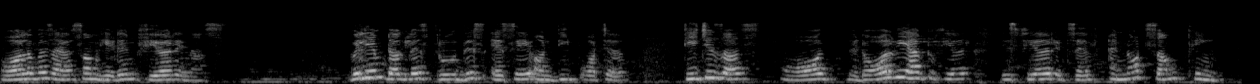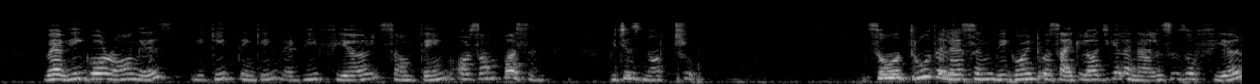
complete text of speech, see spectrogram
all of us have some hidden fear in us William Douglas, through this essay on deep water, teaches us all that all we have to fear is fear itself and not something. Where we go wrong is we keep thinking that we fear something or some person, which is not true. So through the lesson, we go into a psychological analysis of fear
